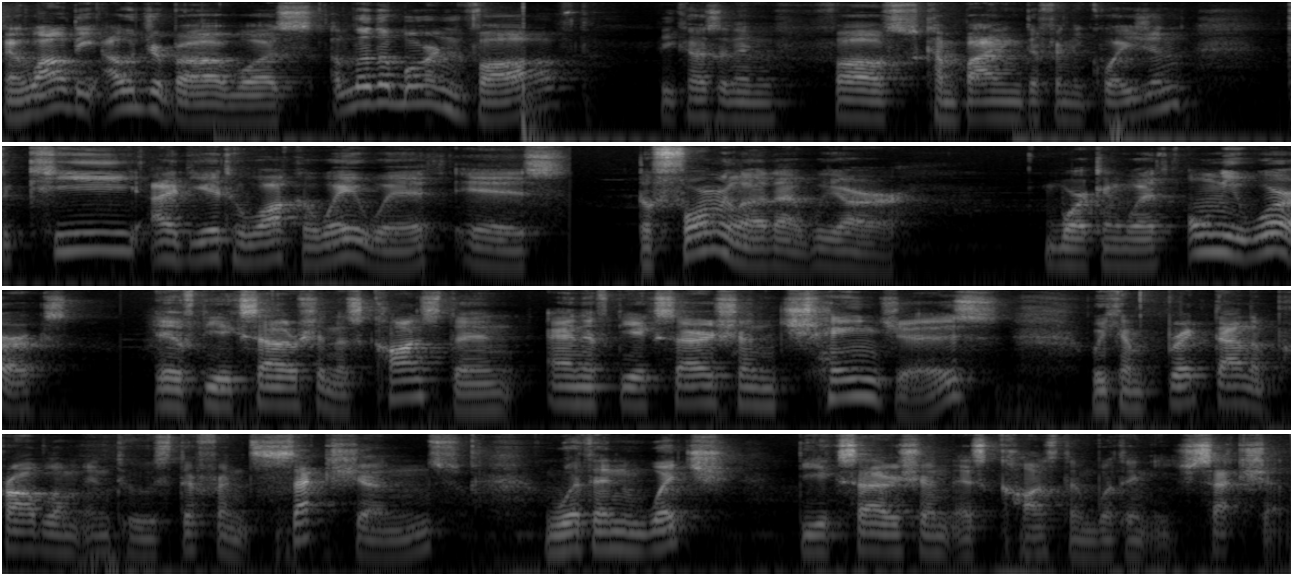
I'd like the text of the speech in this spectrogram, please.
And while the algebra was a little more involved, because it involves combining different equations, the key idea to walk away with is the formula that we are working with only works if the acceleration is constant and if the acceleration changes, we can break down the problem into different sections within which the acceleration is constant within each section.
